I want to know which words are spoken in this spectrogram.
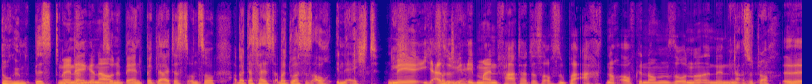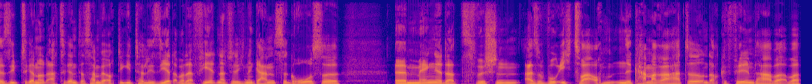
berühmt bist Nee, und nee, dann genau. so eine Band begleitest und so. Aber das heißt, aber du hast es auch in echt. Nicht nee, ich, also mein Vater hat es auf Super 8 noch aufgenommen, so, ne? In den Na, also doch. äh, 70ern und 80ern, das haben wir auch digitalisiert, aber da fehlt natürlich eine ganze große äh, Menge dazwischen. Also wo ich zwar auch eine Kamera hatte und auch gefilmt habe, aber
